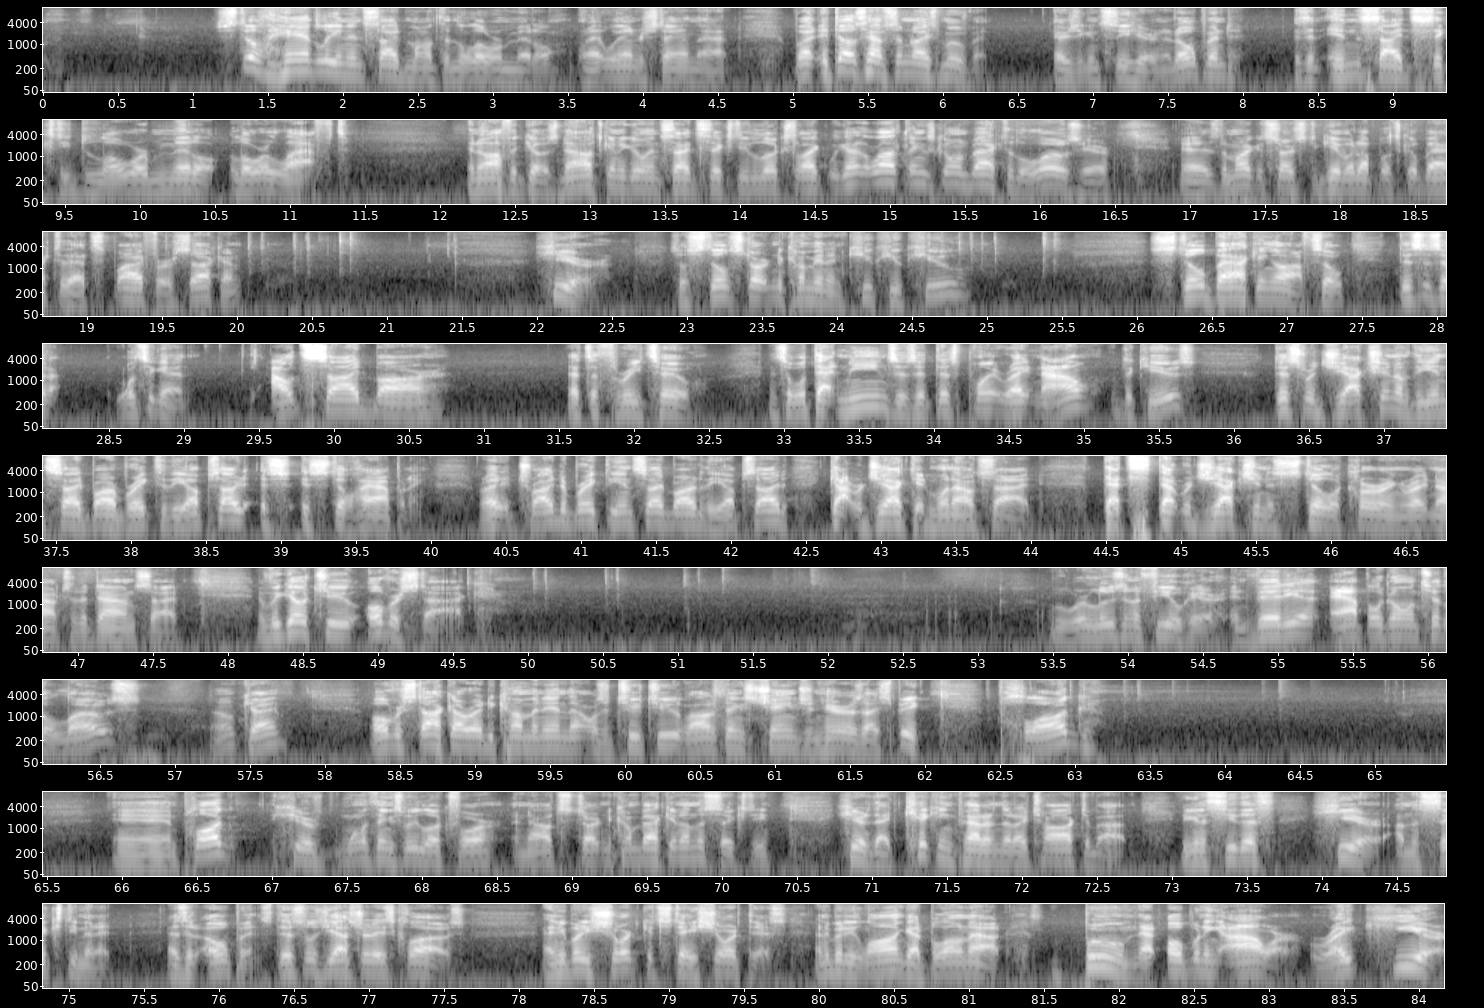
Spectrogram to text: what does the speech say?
still handling an inside month in the lower middle, right? We understand that. But it does have some nice movement, as you can see here. And it opened is an inside 60, lower middle, lower left. And off it goes. Now it's going to go inside 60. Looks like we got a lot of things going back to the lows here. As the market starts to give it up, let's go back to that SPY for a second. Here. So still starting to come in in QQQ. Still backing off. So this is, an once again, outside bar. That's a 3-2. And so what that means is at this point right now, the Qs, this rejection of the inside bar break to the upside is, is still happening, right? It tried to break the inside bar to the upside, got rejected, went outside. That's, that rejection is still occurring right now to the downside. If we go to Overstock, we're losing a few here. NVIDIA, Apple going to the lows. Okay. Overstock already coming in. That was a 2-2. A lot of things changing here as I speak. Plug. And plug, here, one of the things we look for, and now it's starting to come back in on the 60. Here, that kicking pattern that I talked about. You're going to see this here on the 60 minute as it opens. This was yesterday's close. Anybody short could stay short this. Anybody long got blown out. Boom, that opening hour right here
